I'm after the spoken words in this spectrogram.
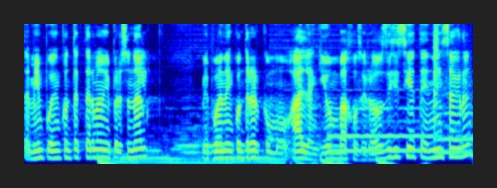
También pueden contactarme a mi personal. Me pueden encontrar como Alan-0217 en Instagram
